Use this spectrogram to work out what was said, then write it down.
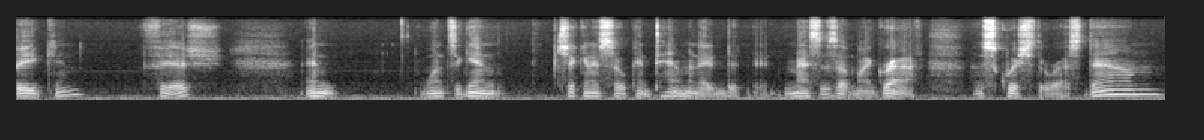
bacon, fish, and once again, chicken is so contaminated it, it messes up my graph. I squish the rest down,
